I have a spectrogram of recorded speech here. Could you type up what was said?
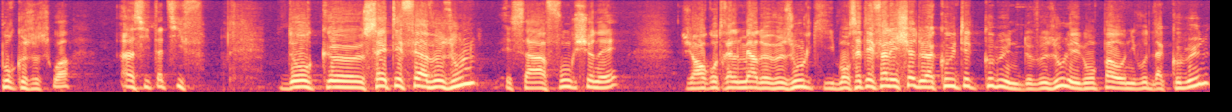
pour que ce soit incitatif. Donc euh, ça a été fait à Vesoul et ça a fonctionné. J'ai rencontré le maire de Vesoul qui, bon, c'était fait à l'échelle de la communauté de communes de Vesoul et non pas au niveau de la commune.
